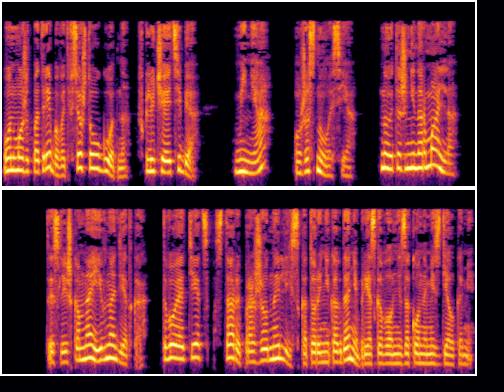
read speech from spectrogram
Он может потребовать все, что угодно, включая тебя». «Меня?» – ужаснулась я. «Но это же ненормально!» «Ты слишком наивна, детка. Твой отец – старый прожженный лис, который никогда не брезговал незаконными сделками.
